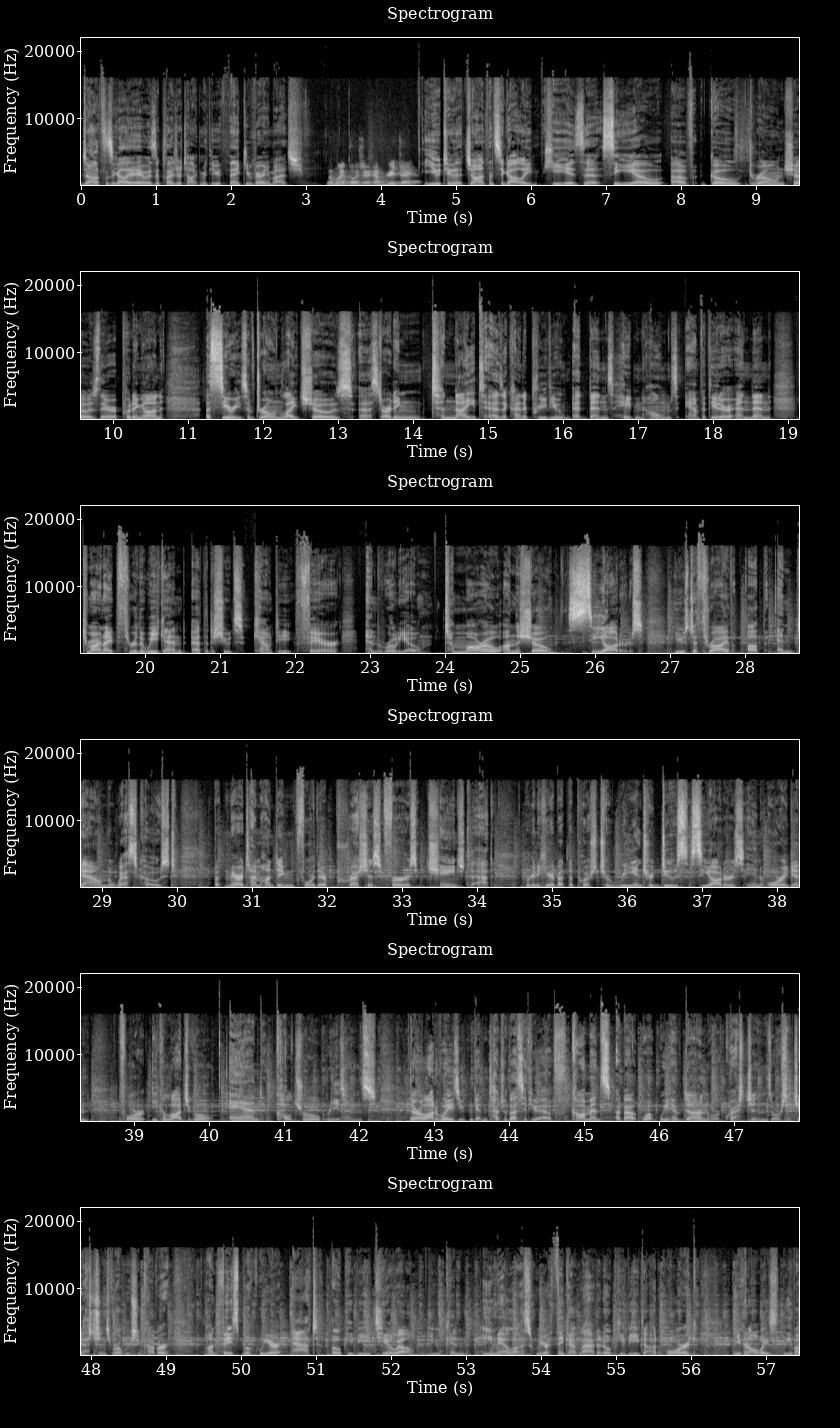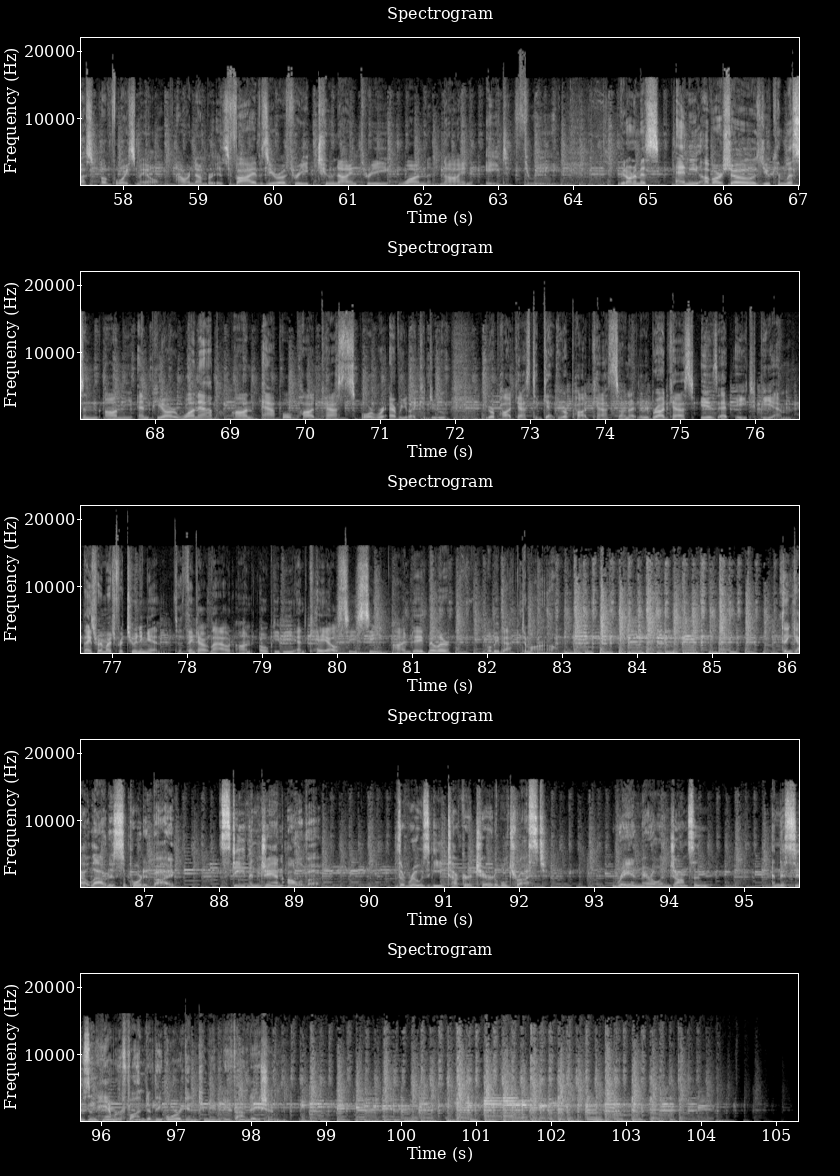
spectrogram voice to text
Jonathan Segali, it was a pleasure talking with you. Thank you very much. Well, my pleasure. Have a great day. You too. It's Jonathan Segali. He is the CEO of Go Drone Shows. They're putting on a series of drone light shows uh, starting tonight as a kind of preview at Bend's Hayden Homes Amphitheater, and then tomorrow night through the weekend at the Deschutes County Fair and Rodeo. Tomorrow on the show, sea otters used to thrive up and down the West Coast. But maritime hunting for their precious furs changed that. We're going to hear about the push to reintroduce sea otters in Oregon for ecological and cultural reasons. There are a lot of ways you can get in touch with us if you have comments about what we have done, or questions or suggestions for what we should cover. On Facebook, we are at OPBTOL. You can email us. We are thinkoutloud at opb.org. And you can always leave us a voicemail. Our number is 503 293 1983. If you don't want to miss any of our shows, you can listen on the NPR One app, on Apple Podcasts, or wherever you like to do your podcast to get your podcasts. Our nightly rebroadcast is at 8 p.m. Thanks very much for tuning in to Think Out Loud on OPB and KLCC. I'm Dave Miller. We'll be back tomorrow. Think Out Loud is supported by Steve and Jan Oliva, the Rose E. Tucker Charitable Trust, Ray and Marilyn Johnson, and the Susan Hammer Fund of the Oregon Community Foundation.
